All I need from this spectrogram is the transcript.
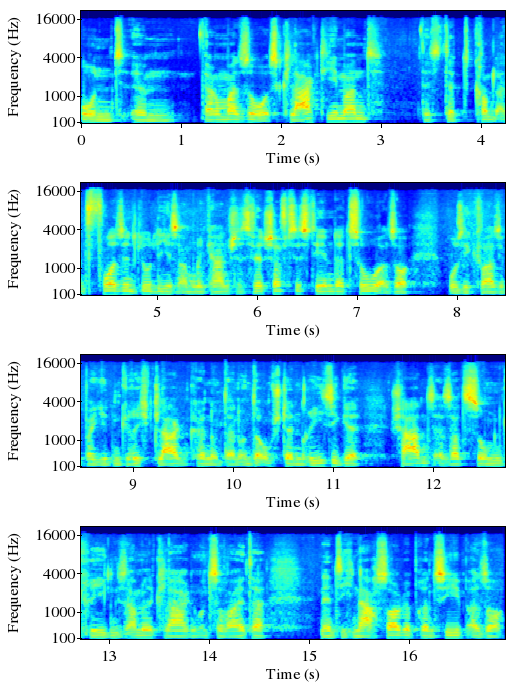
Und ähm, sagen wir mal so, es klagt jemand, das, das kommt ein vorsintflutliches amerikanisches Wirtschaftssystem dazu, also wo sie quasi bei jedem Gericht klagen können und dann unter Umständen riesige Schadensersatzsummen kriegen, Sammelklagen und so weiter. Nennt sich Nachsorgeprinzip. Also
